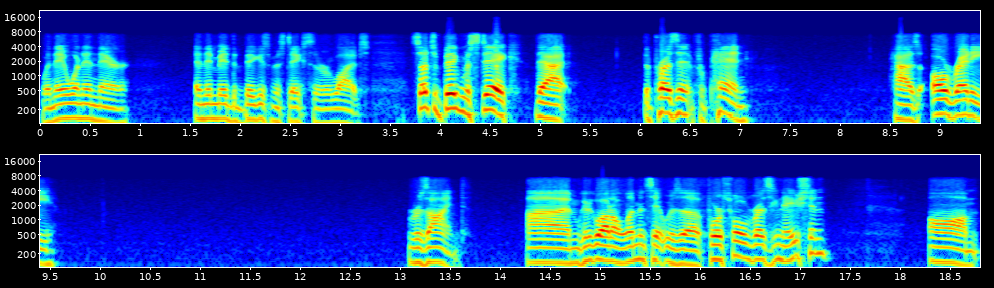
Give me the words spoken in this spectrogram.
when they went in there and they made the biggest mistakes of their lives. Such a big mistake that the president for Penn has already resigned. I'm going to go out on a limb and say it was a forceful resignation. Um,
